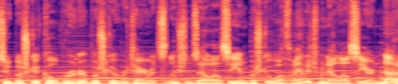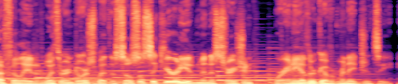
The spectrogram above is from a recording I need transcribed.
Sue Bushka, Cole Bruner, Bushka Retirement Solutions LLC, and Bushka Wealth Management LLC are not affiliated with or endorsed by the Social Security Administration or any other government agency.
